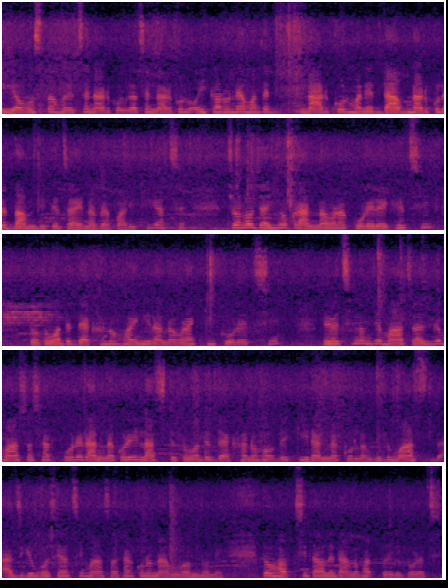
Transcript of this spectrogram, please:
এই অবস্থা হয়েছে নারকল গাছের নারকল। ওই কারণে আমাদের নারকল মানে ডাব, নারকলের দাম দিতে চায় না ব্যাপারই ঠিক আছে? চলো যাই হোক, রান্নাবাড়া করে রেখেছি। তো তোমাদের দেখানো হয়নি রান্নাবাড়া কি করেছি। ভেবেছিলাম যে মাছ আসবে, মাছ আসার পরে রান্না করেই লাস্টে তোমাদের দেখানো হবে কি রান্না করলাম। কিন্তু মাছ, আজকে বসে আছি, মাছ আসার কোনো নামগন্ধ নেই। তো ভাবছি তাহলে ডাল ভাত তৈরি করেছি,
